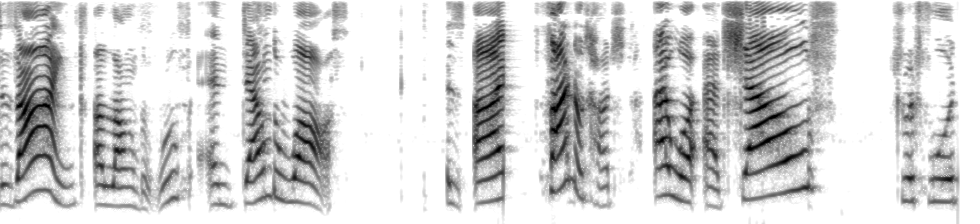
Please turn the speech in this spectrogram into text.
designs along the roof and down the walls. As I final touch, I will add shells, driftwood,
